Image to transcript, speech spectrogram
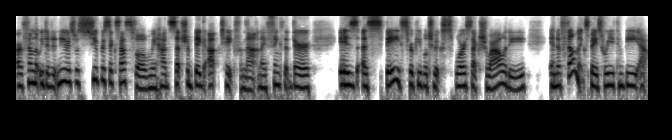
our film that we did at New Year's was super successful, and we had such a big uptake from that. And I think that there is a space for people to explore sexuality in a filmic space where you can be at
